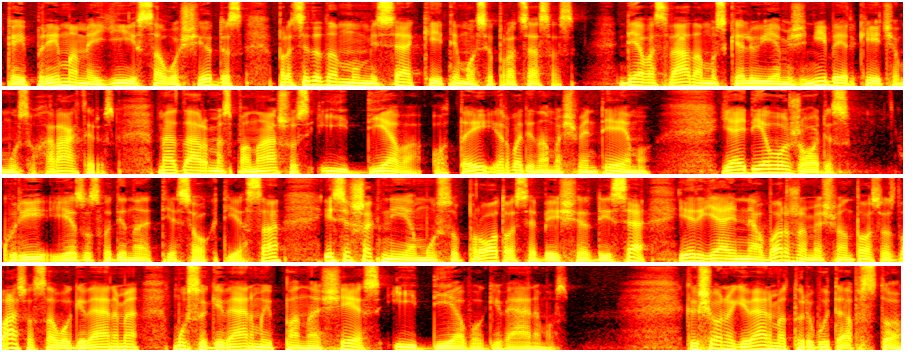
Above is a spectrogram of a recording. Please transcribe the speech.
Kai priimame jį į savo širdis, prasideda mumise keitimosi procesas. Dievas veda mus keliu į amžinybę ir keičia mūsų charakterius. Mes daromės panašus į Dievą, o tai ir vadinama šventėjimu. Jei Dievo žodis, kurį Jėzus vadina tiesiog tiesa, įsišaknyja mūsų protose bei širdyse ir jei nevaržome šventosios dvasios savo gyvenime, mūsų gyvenimai panašės į Dievo gyvenimus. Krikščionių gyvenime turi būti apstu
